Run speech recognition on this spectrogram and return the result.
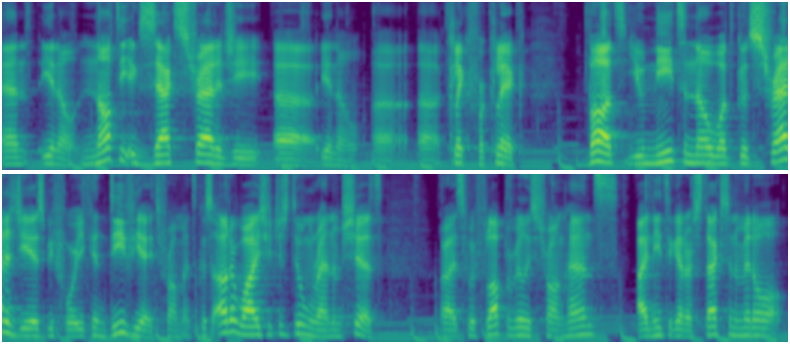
and you know not the exact strategy uh, you know uh, uh, click for click but you need to know what good strategy is before you can deviate from it, because otherwise you're just doing random shit. Alright, so we flop a really strong hand. I need to get our stacks in the middle.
